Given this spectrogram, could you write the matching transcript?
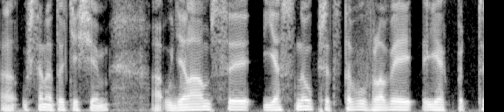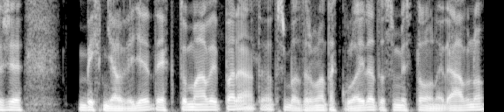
a už se na to těším a udělám si jasnou představu v hlavě, jak, protože bych měl vědět, jak to má vypadat. Jo, třeba zrovna ta kulajda, to se mi stalo nedávno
